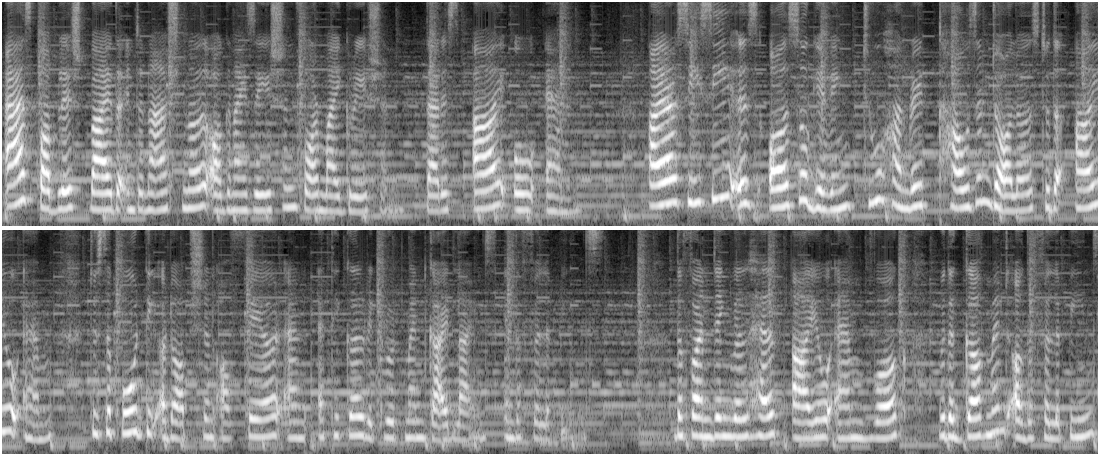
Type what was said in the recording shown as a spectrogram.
as published by the International Organization for Migration, that is IOM. IRCC is also giving $200,000 to the IOM to support the adoption of fair and ethical recruitment guidelines in the Philippines. The funding will help IOM work with the government of the Philippines,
